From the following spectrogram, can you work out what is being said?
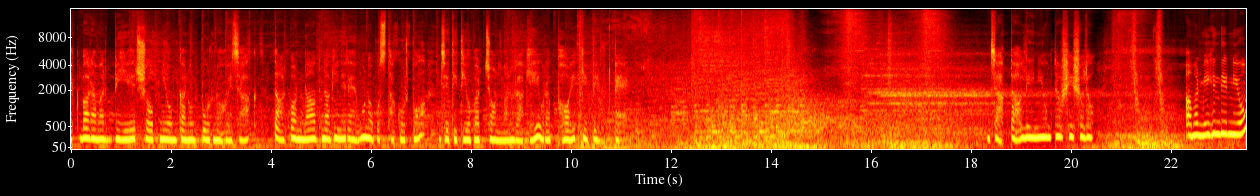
একবার আমার বিয়ের সব নিয়ম কানুন পূর্ণ হয়ে যাক তারপর নাগ নাগিনের এমন অবস্থা করব যে দ্বিতীয়বার জন্মানোর আগে ওরা ভয় কেঁপে উঠবে। যাক তাহলে এই নিয়মটাও শেষ হলো। আমার মেহেন্দির নিয়ম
